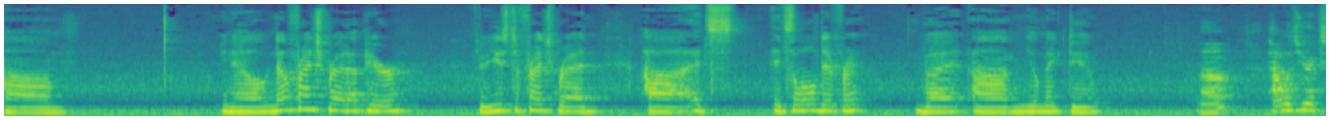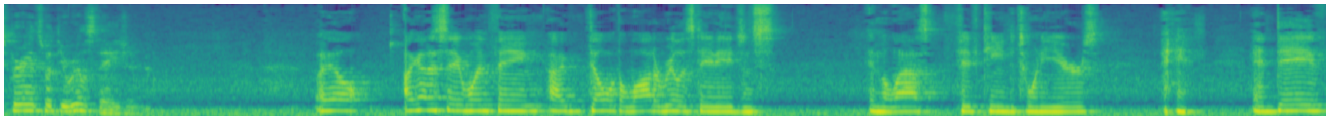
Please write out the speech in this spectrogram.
Um, you know, no French bread up here. If you're used to French bread, uh, it's it's a little different, but um, you'll make do. Uh, how was your experience with your real estate agent? Well, I got to say one thing. I've dealt with a lot of real estate agents in the last 15 to 20 years, and, and Dave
